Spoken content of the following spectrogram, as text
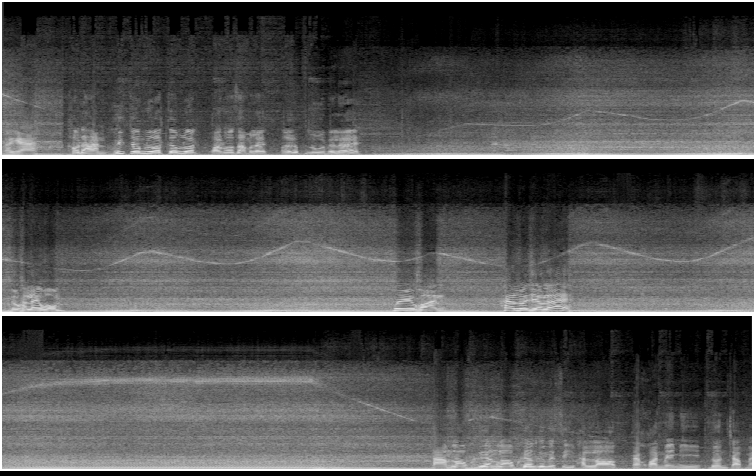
เป็นไงเข้าด่านเฮ้ยเติมรวดเติมรวดควักโทรศัพท์มาเลยเอ๊บรูดไปเลย ดูคันเร่งผม ไม่มีควันให้รวดเหยียบเลยตามรอบเครื่องรอบเครื่องขึ้นไป4,000 รอบ แต่ควันไม่มีโดนจับไหม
